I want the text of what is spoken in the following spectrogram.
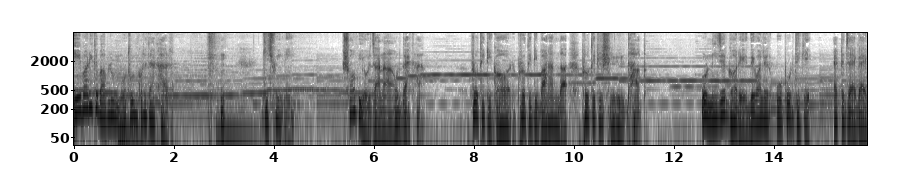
এ বাড়িতে বাবলু নতুন করে দেখার। কিছুই নেই। সবই ওর জানা, ওর দেখা। প্রতিটি ঘর, প্রতিটি বারান্দা, প্রতিটি সিঁড়ির ধাপ। ওর নিজের ঘরে দেওয়ালের ওপর দিকে একটা জায়গায়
